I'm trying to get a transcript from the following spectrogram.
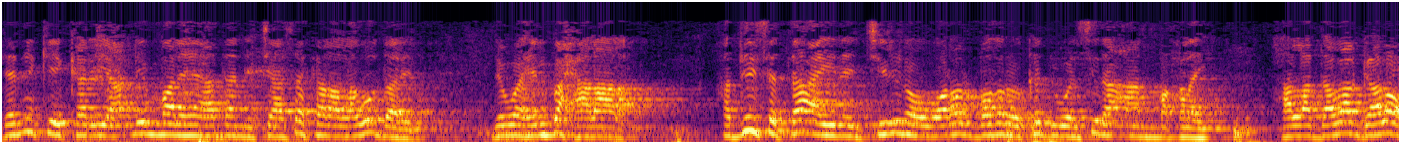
de ninkii kariyaa dhib ma lehe haddaan nijaaso kale lagu darin de waa hilbo xalaala. Haddiise taa aynan jirin oo warar badan oo ka duwan sidaa aan maqlay. Ha la dabagalo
